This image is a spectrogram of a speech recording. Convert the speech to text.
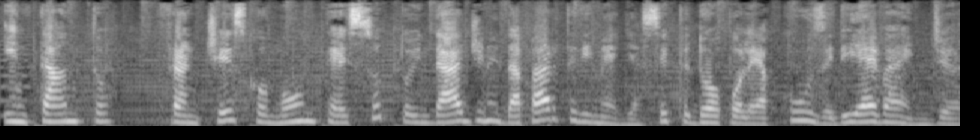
Intanto, Francesco Monte è sotto indagine da parte di Mediaset dopo le accuse di Eva Enger,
